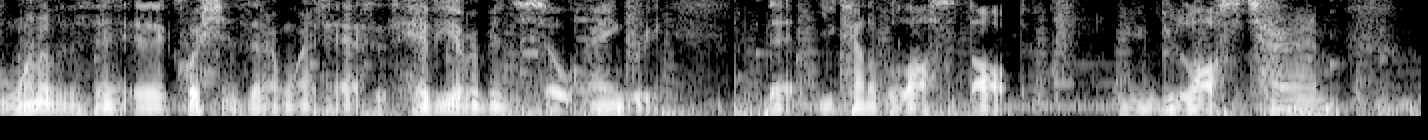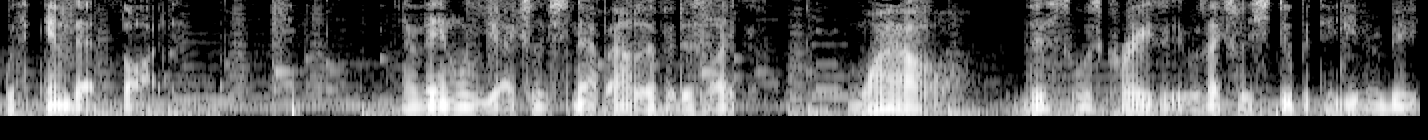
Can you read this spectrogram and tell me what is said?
One of the th- uh, questions that I wanted to ask is Have you ever been so angry that you kind of lost thought and you lost time within that thought? And then when you actually snap out of it, it's like, wow, this was crazy. It was actually stupid to even be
